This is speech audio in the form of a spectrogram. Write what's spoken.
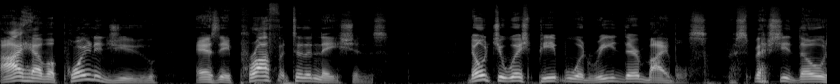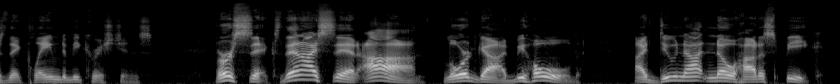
I have appointed you as a prophet to the nations. Don't you wish people would read their Bibles, especially those that claim to be Christians? Verse 6 Then I said, Ah, Lord God, behold, I do not know how to speak,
